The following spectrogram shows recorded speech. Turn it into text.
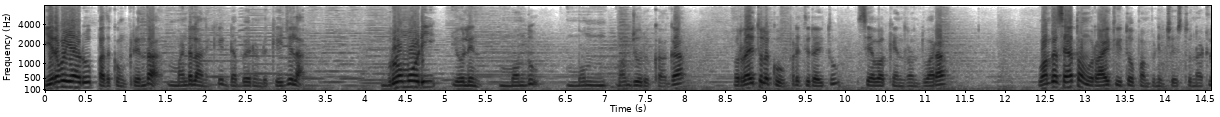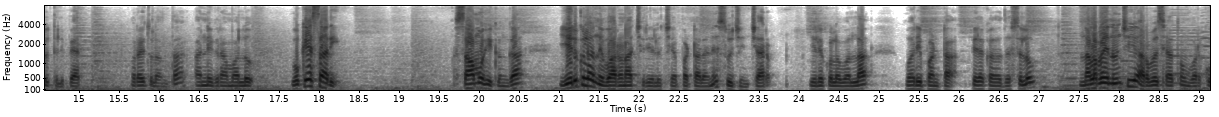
ఇరవై ఆరు పథకం క్రింద మండలానికి డెబ్బై రెండు కేజీల బ్రోమోడి యోలిన్ మందు మంజూరు కాగా రైతులకు ప్రతి రైతు సేవా కేంద్రం ద్వారా వంద శాతం రాయితీతో పంపిణీ చేస్తున్నట్లు తెలిపారు. రైతులంతా అన్ని గ్రామాల్లో ఒకేసారి సామూహికంగా ఎలుకల నివారణ చర్యలు చేపట్టాలని సూచించారు. ఎలుకల వల్ల వరి పంట పిలకల దశలో నలభై నుంచి అరవై శాతం వరకు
